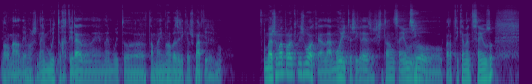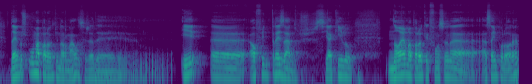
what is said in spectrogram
normal, digamos, nem muito retirada, nem, nem muito também não a Basílica dos Mártires, mas uma paróquia de Lisboa, que há muitas igrejas que estão sem uso, Sim. ou praticamente sem uso. Dei-nos uma paróquia normal, ou seja, de, e uh, ao fim de três anos, se aquilo não é uma paróquia que funciona a 100 por hora,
